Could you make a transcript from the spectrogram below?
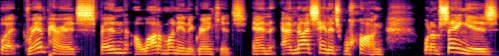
But grandparents spend a lot of money on their grandkids, and I'm not saying it's wrong. What I'm saying is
